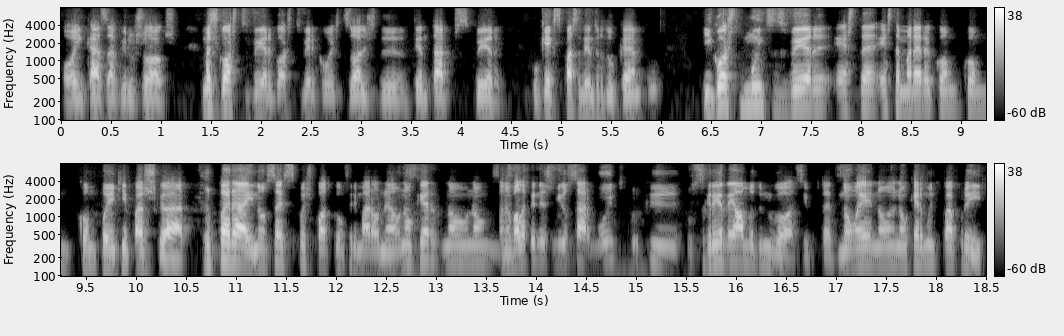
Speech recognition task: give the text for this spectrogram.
ou em casa a ver os jogos, mas gosto de ver, gosto de ver com estes olhos de tentar perceber o que é que se passa dentro do campo e gosto muito de ver esta, esta maneira como, como, como põe a equipa a jogar. Reparei, não sei se depois pode confirmar ou não, não quero, não, não, não vale a pena esmiuçar muito porque o segredo é a alma do negócio, portanto, não, é, não, não quero muito para por aí.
